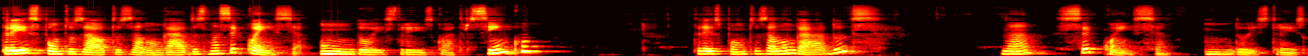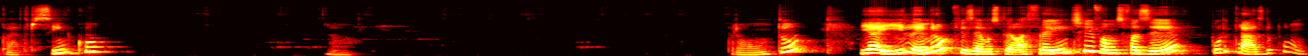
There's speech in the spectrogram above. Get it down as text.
três pontos altos alongados na sequência. Um, dois, três, quatro, cinco. Três pontos alongados na sequência. Um, dois, três, quatro, cinco. Pronto. E aí, lembram? Fizemos pela frente, vamos fazer por trás do ponto.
